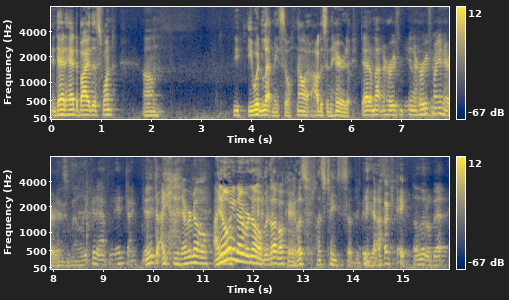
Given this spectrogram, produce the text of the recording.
and Dad had to buy this one. Um, he, he wouldn't let me, so now I'll just inherit it. Dad, I'm not in a hurry from, in a hurry for my inheritance. Well, it could happen anytime. Anytime. You never know. I know you never know, but uh, okay, let's let's change the subject. Yeah. Okay. a little bit.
